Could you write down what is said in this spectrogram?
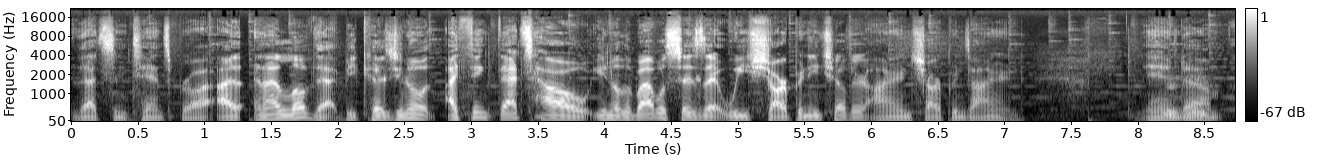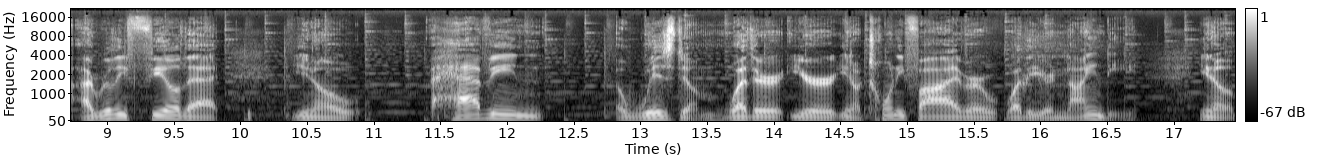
that's intense, bro. I and I love that because you know, I think that's how, you know, the Bible says that we sharpen each other, iron sharpens iron. And Mhm. um I really feel that, you know, having a wisdom, whether you're, you know, 25 or whether you're 90, you know,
